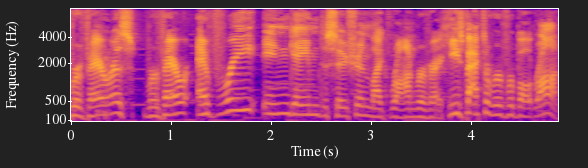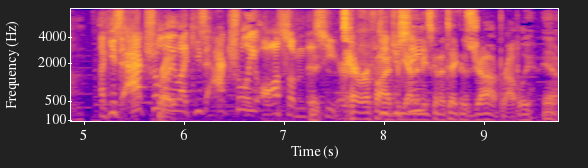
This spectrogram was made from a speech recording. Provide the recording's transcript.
Rivera's Rivera, every in-game decision, like Ron Rivera, he's back to Riverboat Ron. Like he's actually right. like he's actually awesome this year. Terrified the see, enemy's going to take his job, probably. Yeah.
